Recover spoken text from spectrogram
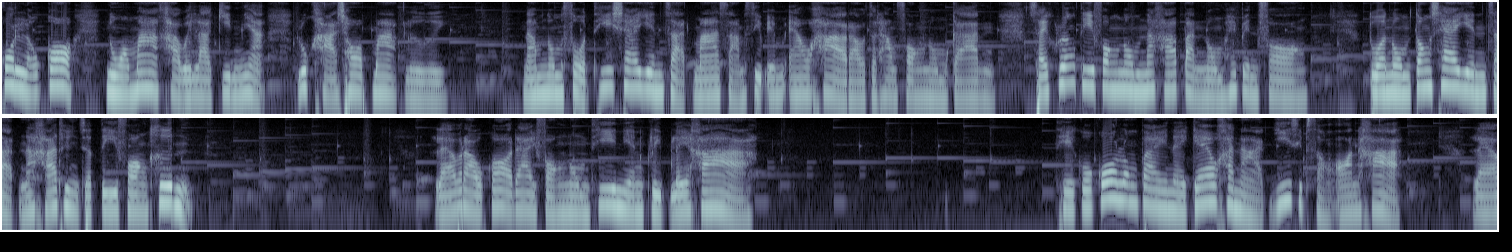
ข้นแล้วก็นัวมากค่ะ เวลากินเนี่ยลูกค้าชอบมากเลยนำนมสดที่แช่เย็นจัดมา 30 ml ค่ะ เราจะทำฟองนมกัน ใช้เครื่องตีฟองนมนะคะ ปั่นนมให้เป็นฟอง ตัวนมต้องแช่เย็นจัดนะคะ ถึงจะตีฟองขึ้น แล้วเราก็ได้ฟองนมที่เนียนกริบเลยค่ะ เทโกโก้ลงไปในแก้วขนาด 22 ออนค่ะ แล้ว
